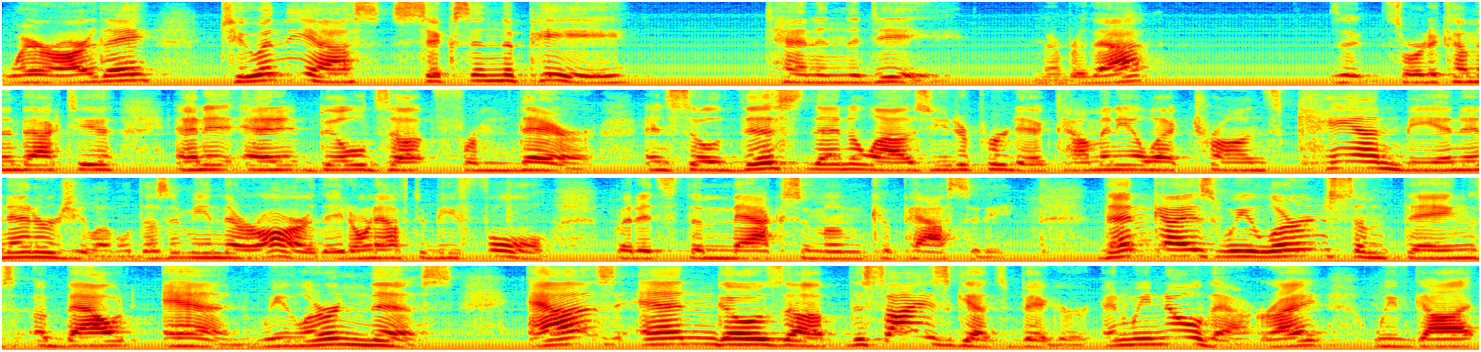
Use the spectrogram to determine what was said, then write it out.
Where are they? 2 in the S, 6 in the P, 10 in the D. Remember that? Is it sort of coming back to you? And it, and it builds up from there. And so this then allows you to predict how many electrons can be in an energy level. Doesn't mean there are, they don't have to be full, but it's the maximum capacity. Then, guys, we learned some things about N. We learned this. As N goes up, the size gets bigger. And we know that, right? We've got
